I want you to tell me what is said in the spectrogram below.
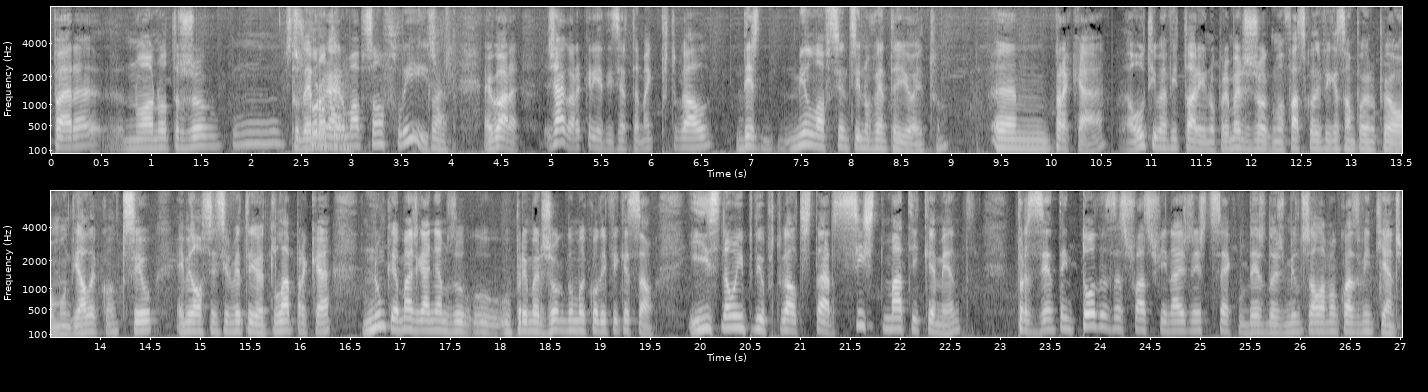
para, no, outro jogo, um, poder não ter uma opção feliz. Claro. Agora, já agora queria dizer também que Portugal, desde 1998, um, para cá, a última vitória no primeiro jogo de uma fase de qualificação para o Europeu ao Mundial aconteceu em 1998. De lá para cá, nunca mais ganhamos o, o, o primeiro jogo de uma qualificação. E isso não impediu Portugal de estar sistematicamente presente em todas as fases finais neste século, desde 2000, já lá vão quase 20 anos.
